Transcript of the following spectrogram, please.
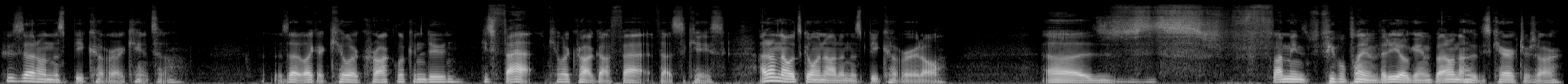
Who's that on this B cover? I can't tell. Is that like a Killer Croc looking dude? He's fat. Killer Croc got fat, if that's the case. I don't know what's going on in this B cover at all. Uh, I mean, people playing video games, but I don't know who these characters are.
